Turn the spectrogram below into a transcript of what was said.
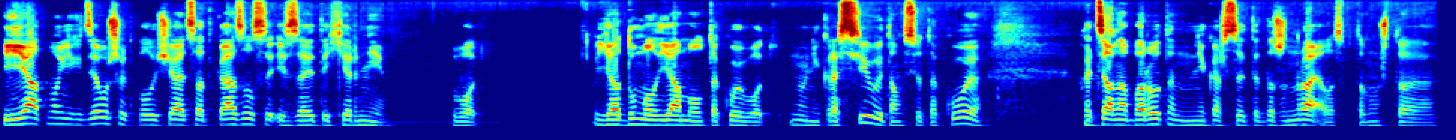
И я от многих девушек, получается, отказывался из-за этой херни. Вот. Я думал, я, мол, такой вот, ну, некрасивый, там все такое. Хотя наоборот, мне кажется, это даже нравилось, потому что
